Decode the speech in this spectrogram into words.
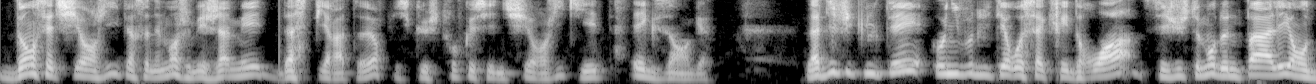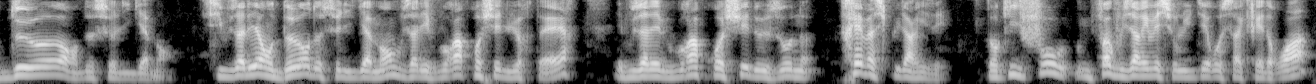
dans cette chirurgie, personnellement, je mets jamais d'aspirateur puisque je trouve que c'est une chirurgie qui est exsangue. La difficulté au niveau de l'utérosacré droit, c'est justement de ne pas aller en dehors de ce ligament. Si vous allez en dehors de ce ligament, vous allez vous rapprocher de l'urtère et vous allez vous rapprocher de zones très vascularisées. Donc il faut, une fois que vous arrivez sur l'utérosacré droit,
